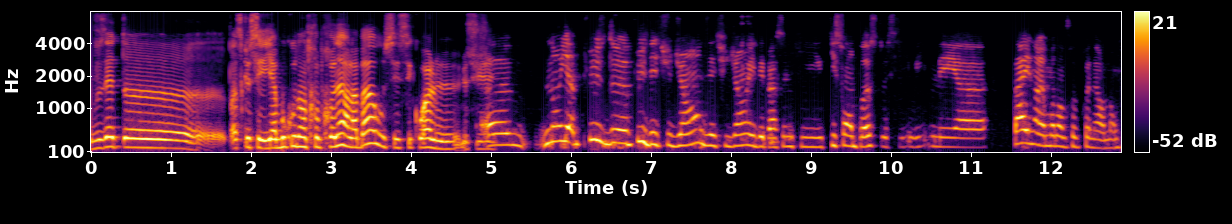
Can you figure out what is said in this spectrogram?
vous êtes, euh, parce que c'est, il y a beaucoup d'entrepreneurs là-bas ou c'est c'est quoi le, le sujet? Euh, non, il y a plus de plus d'étudiants, des étudiants et des personnes qui, qui sont en poste aussi, oui, mais euh, pas énormément d'entrepreneurs, non.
